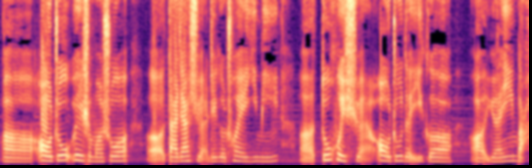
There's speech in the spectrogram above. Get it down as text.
呃澳洲为什么说呃大家选这个创业移民呃都会选澳洲的一个呃原因吧。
